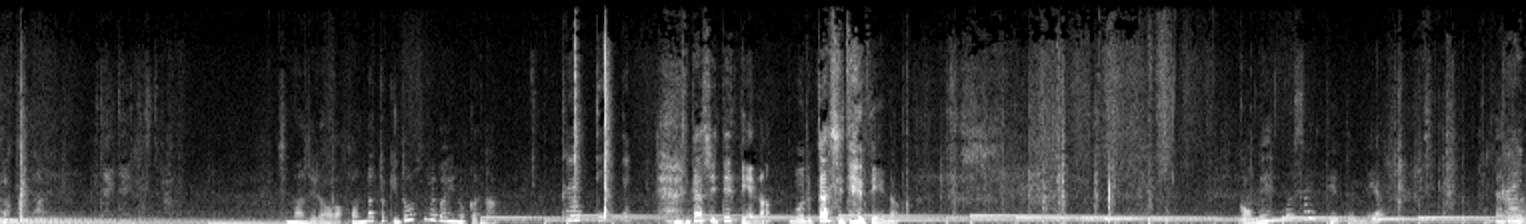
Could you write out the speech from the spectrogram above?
ゾウくんがしまじろうはこんな時どうすればいいのかな？貸してっていうの？ボール貸してっていうの？ごめんなさいって言うといいんだよ。だからうん、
